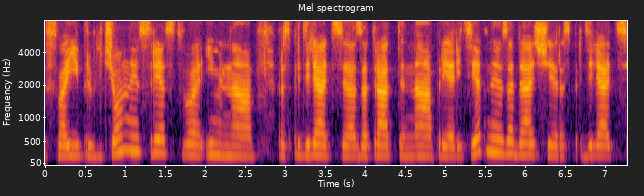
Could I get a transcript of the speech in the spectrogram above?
свои привлеченные средства, именно распределять затраты на приоритетные задачи, распределять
